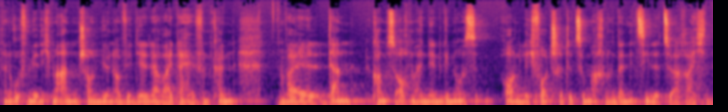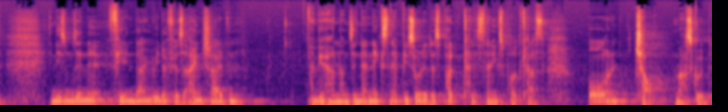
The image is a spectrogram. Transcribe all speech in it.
Dann rufen wir dich mal an und schauen wir, ob wir dir da weiterhelfen können. weil dann kommst du auch mal in den Genuss, ordentlich Fortschritte zu machen und deine Ziele zu erreichen. In diesem Sinne, vielen Dank wieder fürs Einschalten. Wir hören uns in der nächsten Episode des Calisthenics Podcasts. Und ciao, mach's gut.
